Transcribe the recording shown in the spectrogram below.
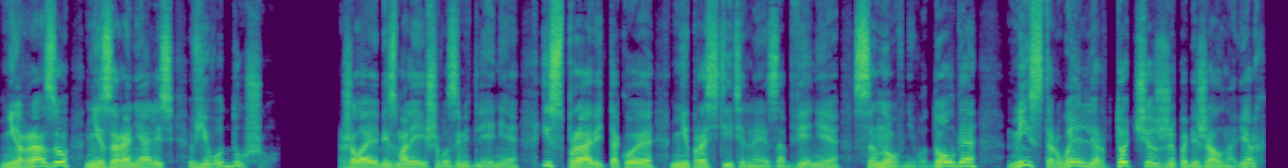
ни разу не заронялись в его душу. Желая без малейшего замедления исправить такое непростительное забвение сыновнего долга, мистер Уэллер тотчас же побежал наверх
